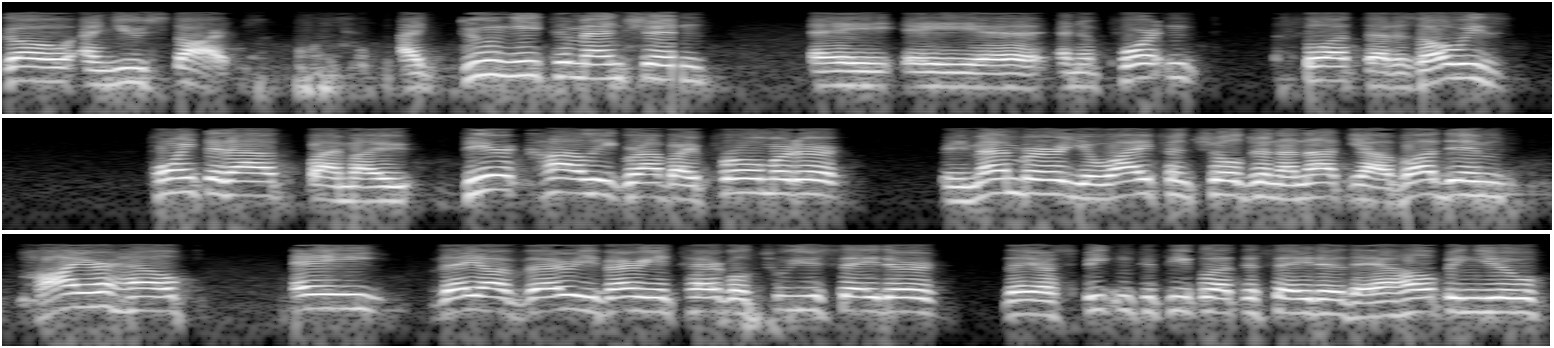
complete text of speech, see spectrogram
go and you start. I do need to mention a, a uh, an important thought that is always pointed out by my dear colleague, Rabbi Perlmutter. Remember, your wife and children are not avadim. Hire help. A, they are very, very integral to your Seder. They are speaking to people at the Seder. They are helping you.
